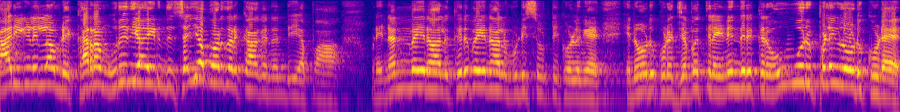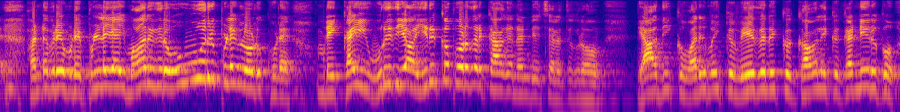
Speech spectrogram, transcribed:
காரியங்களெல்லாம் உடைய கரம் உறுதியாக இருந்து செய்ய போறதற்காக நன்றி அப்பா. உடைய நன்மையினால் கிருபையினால் முடிசூட்டிக் கொள்ளுங்க. என்னோடு கூட ஜபத்தில் இணைந்திருக்கிற ஒவ்வொரு பிள்ளைகளோடு கூட. ஆண்டவரே உடைய பிள்ளையாய் மாறுகிற ஒவ்வொரு பிள்ளைகளோடு கூட உம்முடைய கை உறுதியாக இருக்க போறதற்காக நன்றி செலுத்துகிறோம். வியாதிக்கும் வறுமைக்கும் வேதனைக்கும் கவலைக்கும் கண்ணீருக்கும்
